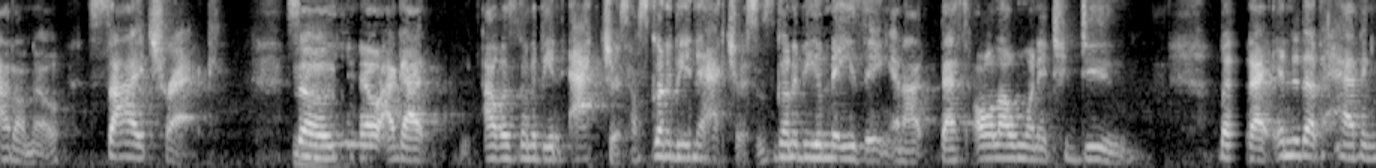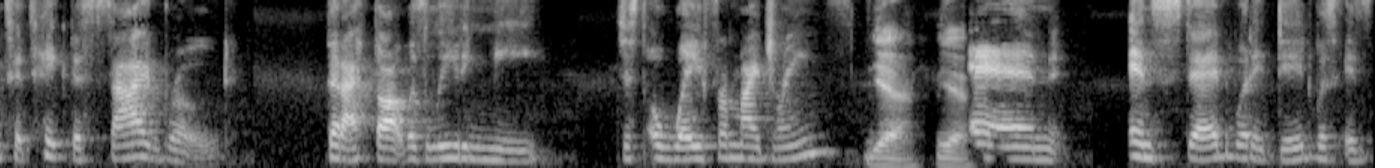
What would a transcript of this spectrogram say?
I don't know sidetrack so, mm. you know, I got, I was going to be an actress. I was going to be an actress. It's going to be amazing. And I, that's all I wanted to do. But I ended up having to take this side road that I thought was leading me just away from my dreams. Yeah. Yeah. And instead, what it did was it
